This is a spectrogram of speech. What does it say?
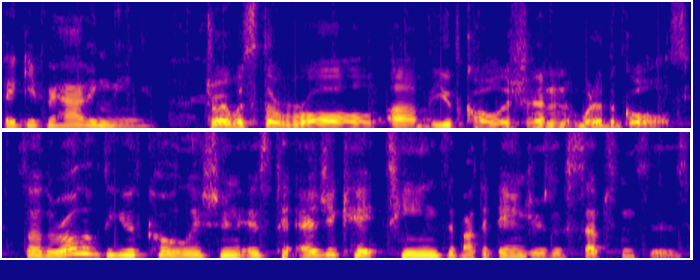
Thank you for having me. Joy, what's the role of the Youth Coalition and what are the goals? So, the role of the Youth Coalition is to educate teens about the dangers of substances.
